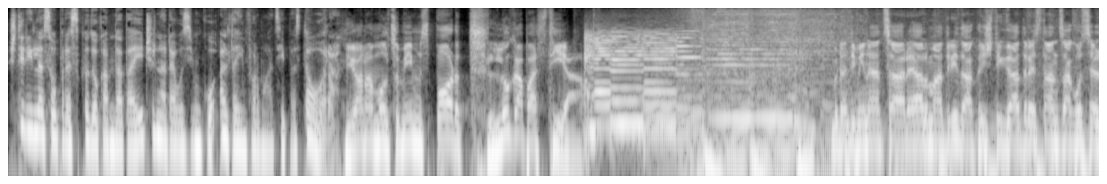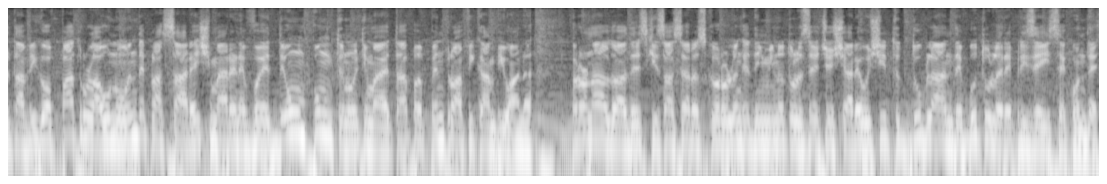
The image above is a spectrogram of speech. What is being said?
Știrile se opresc deocamdată aici, ne reauzim cu alte informații peste o oră. Ioana mulțumim sport, Luca Pastia. Bună dimineața! Real Madrid a câștigat restanța cu Celta Vigo 4 la 1 în deplasare și mai are nevoie de un punct în ultima etapă pentru a fi campioană. Ronaldo a deschis aseară scorul încă din minutul 10 și a reușit dubla în debutul reprizei secunde.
